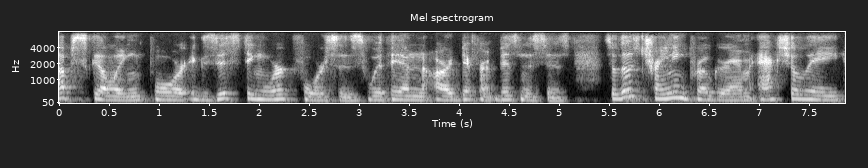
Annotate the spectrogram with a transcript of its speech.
upskilling for existing workforces within our different businesses. So those training program actually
